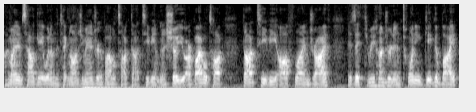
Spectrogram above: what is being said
Hi, my name is Hal Gatewood. I'm the technology manager at BibleTalk.tv. I'm going to show you our BibleTalk.tv offline drive. It is a 320 gigabyte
